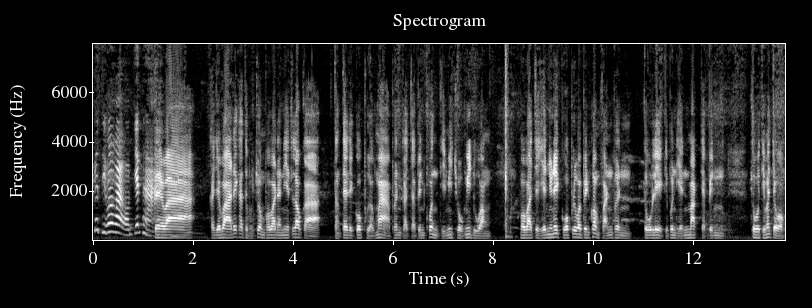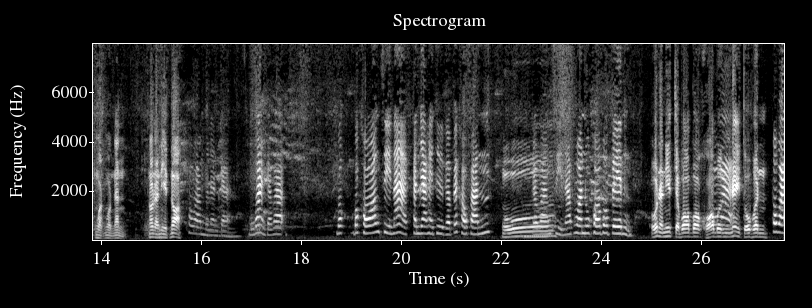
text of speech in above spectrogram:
ก็สิว่าว่าออกเจ็ดหาแต่ว่าก็จะว่าได้ครับท่านผู้ชมเพราะว่านานิดเราก็ตั้งแต่ได้กบเผือกมาเพิ่นก็จะเป็นคนที่มีโชคมีดวงบ่ว่าจะเห็นอยู่ในกบหรือว่าเป็นความฝันเพิ่นตัวเลขที่เพิ่นเห็นมักจะเป็นตัวที่มันจะออกงวดงวดนั้น เนาะนานิดเนาะเพราะว่ามื้อนั้นก็หมู่บ้านก็ว่าบ่บ่ของสีหน้าคันอยากให้ถือก็ไปเข้าฝันโอ้ก็วางสีหน้าเพราะว่าหนูขอบ่เป็น โอ้นานิดจะบ่บ่ขอเบิ่งในตัวเพิ่นเพราะว่า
